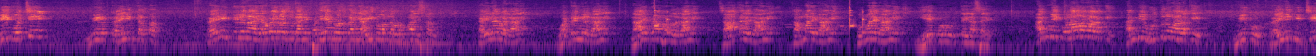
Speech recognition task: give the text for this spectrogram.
మీకు వచ్చి మీరు ట్రైనింగ్కి వెళ్తారు ట్రైనింగ్కి వెళ్ళిన ఇరవై రోజులు కానీ పదిహేను రోజులు కానీ ఐదు వందల రూపాయలు ఇస్తారు. టైలర్లు కానీ వడ్రింగ్లు కానీ నాయ బ్రాహ్మణులు కానీ చాకలి కానీ కమ్మరి కానీ కుమ్మరి కానీ ఏ కుల వృత్తి అయినా సరే. అన్ని కులాల వాళ్ళకి అన్ని వృత్తుల వాళ్ళకి మీకు ట్రైనింగ్ ఇచ్చి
